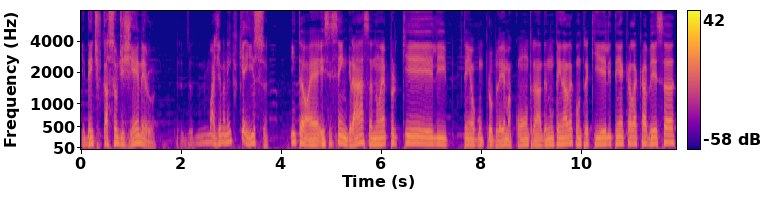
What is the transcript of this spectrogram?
identificação de gênero. Não imagina nem o que é isso. Então, é, esse sem graça não é porque ele tem algum problema contra nada, não tem nada contra, é que ele tem aquela cabeça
